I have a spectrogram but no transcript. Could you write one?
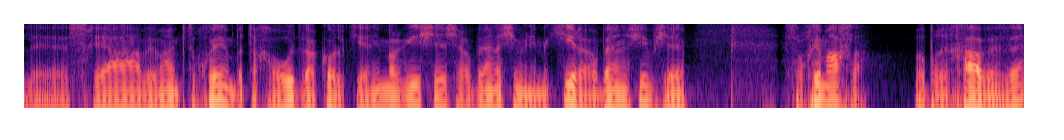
לשחייה במים פתוחים, בתחרות והכול. כי אני מרגיש שיש הרבה אנשים, אני מכיר הרבה אנשים ששוחים אחלה בבריכה וזה,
